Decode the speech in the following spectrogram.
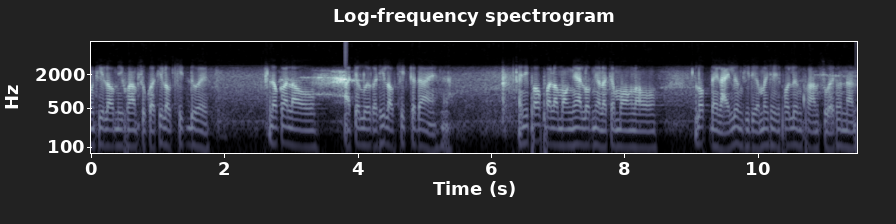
บางทีเรามีความสุขกว่าที่เราคิดด้วย แล้วก็เราอาจจะรวยกว่าที่เราคิดก็ได้นะอันนี้เพราะพอเรามองแง่ลบเนี่ยเราจะมองเรา ลบในหลายเรื่องทีเดียวไม่ใช่เฉพาะเรื่องความสวยเท่านั้น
